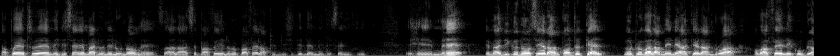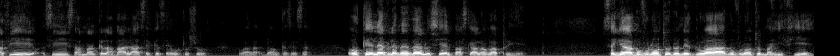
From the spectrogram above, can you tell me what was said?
Ça peut être un médecin. Elle m'a donné le nom. Hein. Ça là, c'est que je ne veux pas faire la publicité d'un médecin ici. Mais elle m'a dit que non, s'il rencontre tel, l'autre va l'amener à tel endroit. On va faire l'échographie. Et si ça manque là-bas, là, c'est que c'est autre chose. Voilà. Donc c'est ça. Ok, lève les mains vers le ciel, Pascal. On va prier. Seigneur, nous voulons te donner gloire. Nous voulons te magnifier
